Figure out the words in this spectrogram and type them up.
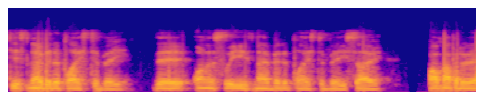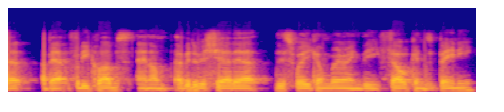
there's no better place to be. There honestly is no better place to be. So I'm up and about about footy clubs, and I'm a bit of a shout out this week. I'm wearing the Falcons beanie.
